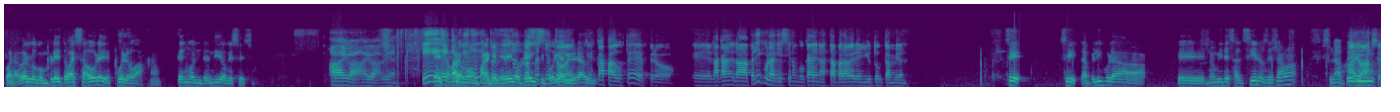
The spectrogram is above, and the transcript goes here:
para verlo completo a esa hora y después lo bajan. Tengo entendido que es eso. Ahí va, ahí va, bien. Y eh, llamaron como para que le dé el ok no sé si podía liberar- escapa de ustedes, pero eh, la, la película que hicieron con Cadena está para ver en YouTube también. Sí, sí, la película eh, No mires al cielo se llama. Es una peli, Ahí va, sí.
